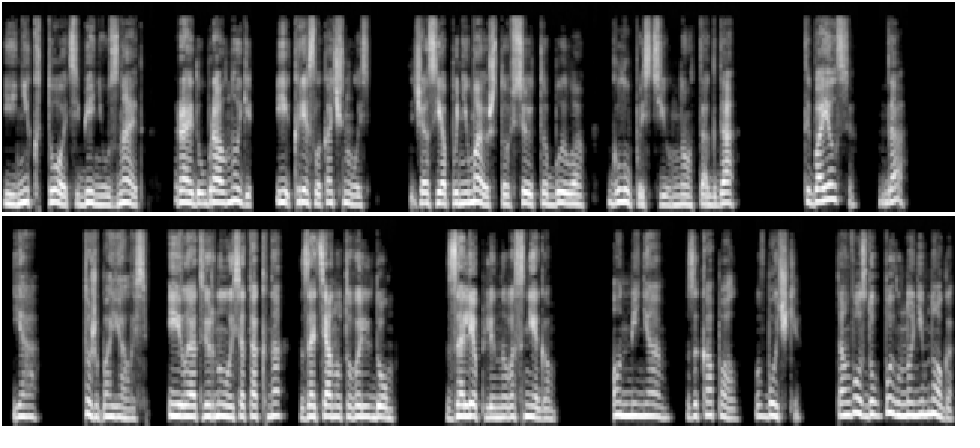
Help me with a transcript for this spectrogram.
и никто о тебе не узнает. Райда убрал ноги, и кресло качнулось. Сейчас я понимаю, что все это было глупостью, но тогда... Ты боялся? Да. Я тоже боялась. Ила отвернулась от окна, затянутого льдом, залепленного снегом. Он меня закопал в бочке. Там воздух был, но немного.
